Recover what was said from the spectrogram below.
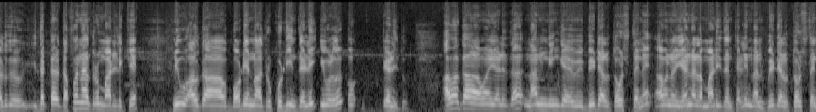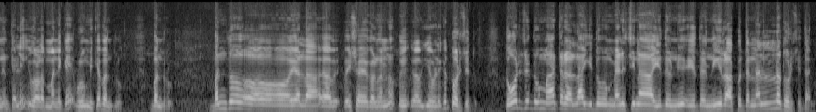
ಅದು, ಇದಕ್ಕೆ ದಫನಾದರೂ ಮಾಡಲಿಕ್ಕೆ ನೀವು ಅದು ಆ ಬಾಡಿಯನ್ನಾದರೂ ಕೊಡಿ ಅಂತೇಳಿ ಇವಳು ಹೇಳಿದ್ದು. ಆವಾಗ ಅವ ಹೇಳಿದ, ನಾನು ನಿಮಗೆ ವಿಡಿಯೋ ಎಲ್ಲ ತೋರಿಸ್ತೇನೆ, ಅವನು ಏನೆಲ್ಲ ಮಾಡಿದೆ ಅಂತೇಳಿ ನಾನು ವಿಡಿಯೋ ಎಲ್ಲ ತೋರಿಸ್ತೇನೆ ಅಂತೇಳಿ ಇವಳ ಮನೆಗೆ, ರೂಮಿಗೆ ಬಂದಳು ಬಂದರು. ಬಂದು ಎಲ್ಲ ವಿಷಯಗಳನ್ನು ಇವಳಿಗೆ ತೋರಿಸಿದ್ದು. ತೋರಿಸಿದ್ದು ಮಾತ್ರ ಅಲ್ಲ, ಇದು ಮೆಣಸಿನ, ಇದು ನೀ, ಇದು ನೀರು ಹಾಕೋದನ್ನೆಲ್ಲ ತೋರಿಸಿದ್ದಾನೆ.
